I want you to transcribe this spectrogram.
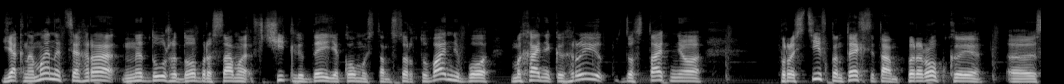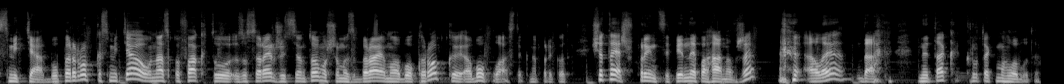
як на мене, ця гра не дуже добре саме вчить людей якомусь там сортуванню, бо механіки гри достатньо прості в контексті там переробки е, сміття. Бо переробка сміття у нас по факту зосереджується на тому, що ми збираємо або коробки, або пластик, наприклад. Що теж, в принципі, непогано вже, але да, не так круто, як могло бути.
